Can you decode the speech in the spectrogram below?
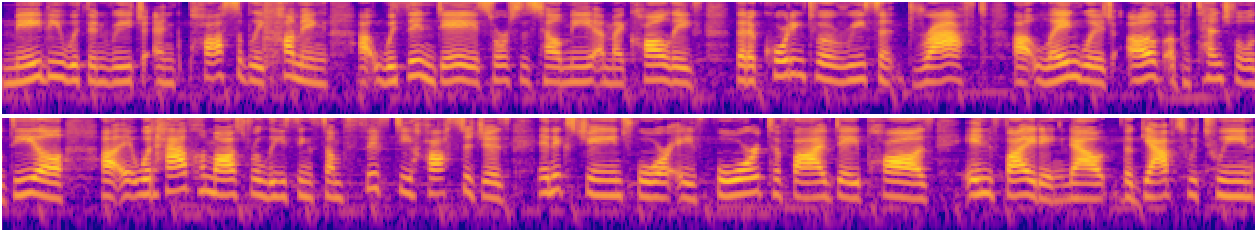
may be within reach and possibly coming uh, within days. Sources tell me and my colleagues that according to a recent draft uh, language of a potential deal, uh, it would have Hamas releasing some 50 hostages in exchange for a four to five day pause in fighting. Now, the gaps between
